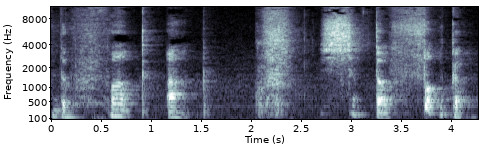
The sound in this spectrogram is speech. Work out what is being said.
the fuck up. Shut the fuck up.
